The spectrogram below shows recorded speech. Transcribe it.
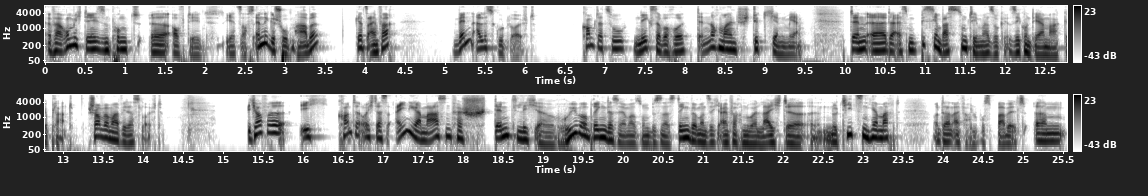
warum ich diesen Punkt äh, auf den, jetzt aufs Ende geschoben habe, ganz einfach, wenn alles gut läuft, kommt dazu nächste Woche dann noch mal ein Stückchen mehr. Denn äh, da ist ein bisschen was zum Thema Sekundärmarkt geplant. Schauen wir mal, wie das läuft. Ich hoffe, ich konnte euch das einigermaßen verständlich äh, rüberbringen. Das ist ja immer so ein bisschen das Ding, wenn man sich einfach nur leichte äh, Notizen hier macht und dann einfach losbabbelt. Ähm,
